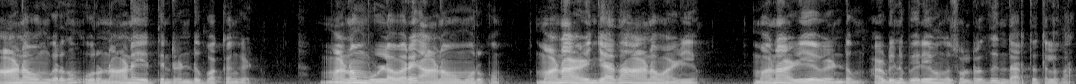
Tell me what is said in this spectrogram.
ஆணவங்கிறதும் ஒரு நாணயத்தின் ரெண்டு பக்கங்கள். மனம் உள்ளவரை ஆணவமும் இருக்கும். மனம் அழிஞ்சாதான் ஆணவம் அழியும். மனம் அழிய வேண்டும் அப்படின்னு பெரியவங்க சொல்கிறது இந்த அர்த்தத்தில் தான்.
